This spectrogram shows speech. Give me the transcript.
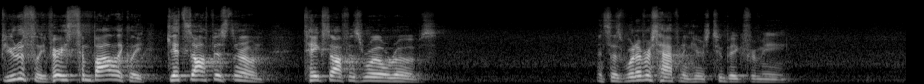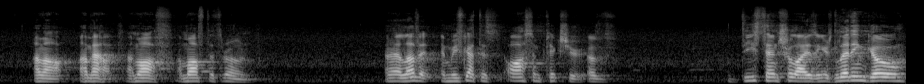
beautifully, very symbolically, gets off his throne, takes off his royal robes, and says, Whatever's happening here is too big for me. I'm out. I'm out. I'm off. I'm off the throne. And I love it. And we've got this awesome picture of decentralizing, letting go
